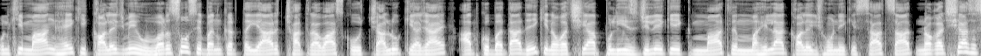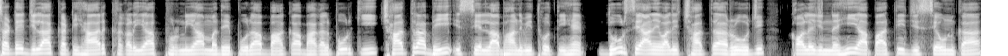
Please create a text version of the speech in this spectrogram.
उनकी मांग है कि कॉलेज में वर्षों से बनकर तैयार छात्रावास को चालू किया जाए आपको बता दें कि नौगछिया पुलिस ज़िले के एकमात्र महिला कॉलेज होने के साथ साथ नौगछिया से सटे जिला कटिहार, खगड़िया, पूर्णिया, मधेपुरा, बांका, भागलपुर की छात्रा भी इससे लाभान्वित होती हैं। दूर से आने वाली छात्रा रोज कॉलेज नहीं आ पाती, जिससे उनका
